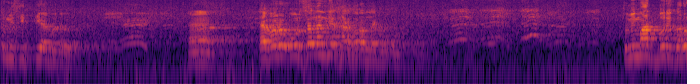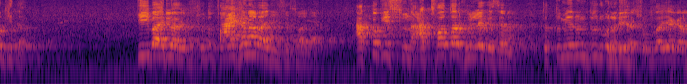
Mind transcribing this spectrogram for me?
তুমি সিটিয়া করে। হ্যাঁ এবার ওর স্যালান দিয়ে খাড় করার লাগবে তোমার তুমি মাতবুরি করো কি তা? কি বাইরে হয় শুধু পায়খানা বাইরে হয়েছে ছয়বার আর তো কিছু না, আজ তো আর খুললে গেছে না। তো তুমি এরকম দুর্বল হইয়া সোজাইয়া গেল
